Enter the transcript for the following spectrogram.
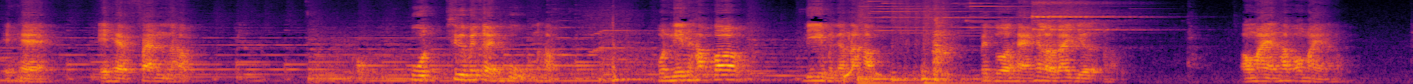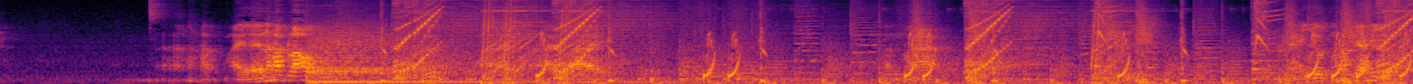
เอแฮเอแฮแฟนนะครับ พูดชื่อไม่เคยถูกนะครับคนนี้นะครับก็ดีเหมือนกันนะครับ เป็นตัวแทนให้เราได้เยอะนะครับ เอาใหม่นะครับ เอาใหม่นะครับครับไปเลยนะครับเราไปไปไปหยุดครับอย่าให้หยุด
